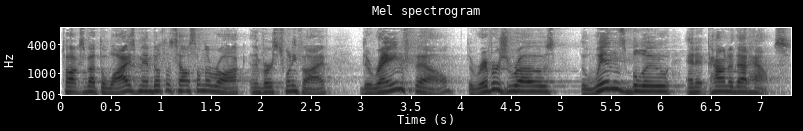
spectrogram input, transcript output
Talks about the wise man built his house on the rock, and then verse 25, the rain fell, the rivers rose, the winds blew, and it pounded that house.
